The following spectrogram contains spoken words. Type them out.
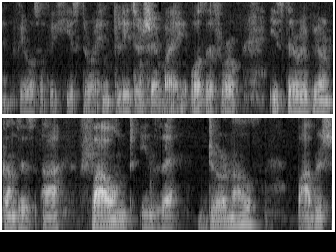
in philosophy, history and literature by authors from Eastern European countries are found in the journals published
